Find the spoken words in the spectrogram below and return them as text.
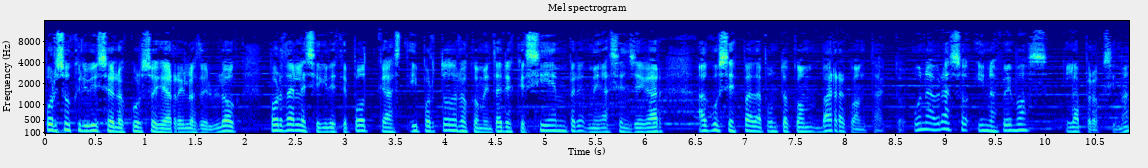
por suscribirse a los cursos y arreglos del blog, por darle a seguir este podcast y por todos los comentarios que siempre me hacen llegar a gusespada.com barra contacto. Un abrazo y nos vemos la próxima.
